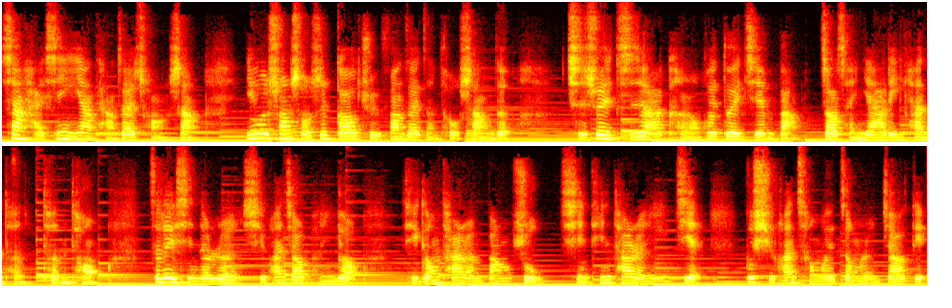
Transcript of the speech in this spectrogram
像海星一样躺在床上。因为双手是高举放在枕头上的，此睡姿啊可能会对肩膀造成压力和疼疼痛。这类型的人喜欢交朋友，提供他人帮助，倾听他人意见。不喜欢成为众人焦点。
